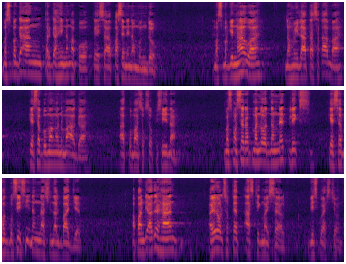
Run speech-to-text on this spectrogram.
mas magaang kargahin ng apo kaysa pasanin ng mundo. Mas maginhawa na humilata sa kama kaysa bumangon ng maaga at pumasok sa opisina. Mas masarap manood ng Netflix kaysa magbusisi ng national budget. Upon the other hand, I also kept asking myself these questions.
